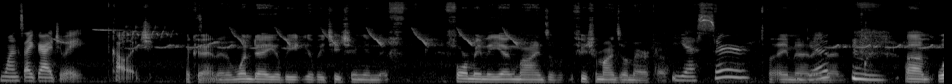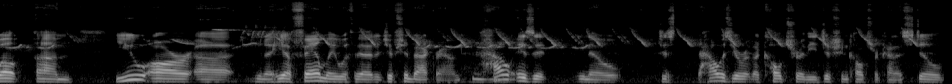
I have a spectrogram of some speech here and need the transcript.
once I graduate college. Okay, and then one day you'll be you'll be teaching in forming the young minds of the future minds of America. Yes, sir. Amen. Yep. Amen. Um, well, um, you are uh, you know you have family with an Egyptian background. Mhm. How is it you know just how is your the culture the Egyptian culture kind of still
